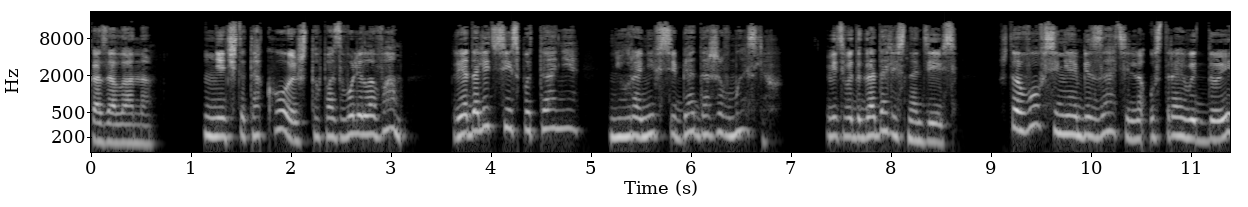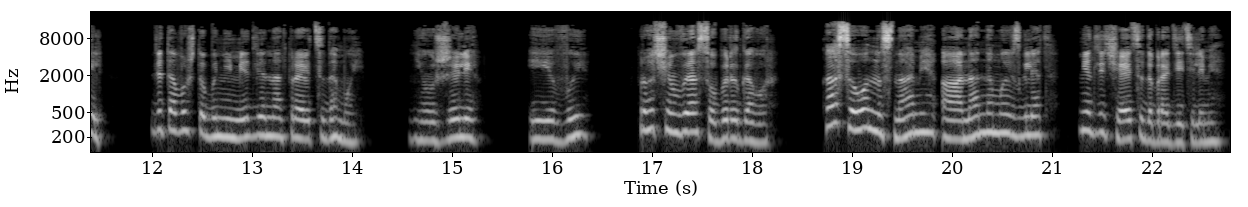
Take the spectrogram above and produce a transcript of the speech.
сказала она. «Нечто такое, что позволило вам преодолеть все испытания, не уронив себя даже в мыслях. Ведь вы догадались, надеюсь, что вовсе не обязательно устраивать дуэль для того, чтобы немедленно отправиться домой. Неужели и вы? Впрочем, вы особый разговор. Касса Онна с нами, а она, на мой взгляд, не отличается добродетелями.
